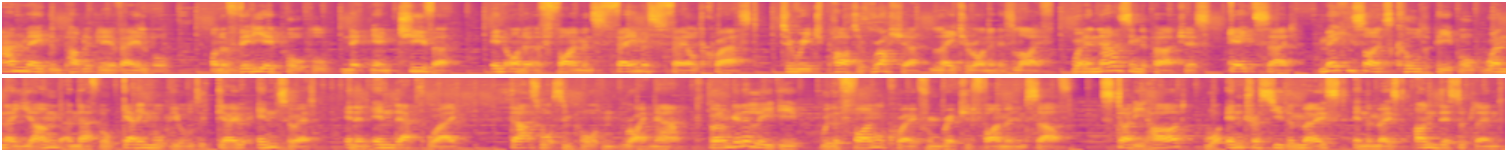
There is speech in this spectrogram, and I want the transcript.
and made them publicly available on a video portal nicknamed Tuva in honor of Feynman's famous failed quest to reach part of Russia later on in his life. When announcing the purchase, Gates said, making science cool to people when they're young and therefore getting more people to go into it in an in depth way, that's what's important right now. But I'm going to leave you with a final quote from Richard Feynman himself. Study hard what interests you the most in the most undisciplined,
